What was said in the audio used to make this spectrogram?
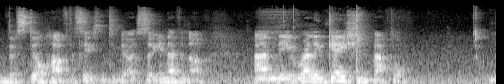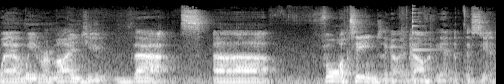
there's still half the season to go, so you never know. And the relegation battle, where we remind you that uh, four teams are going down at the end of this year.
